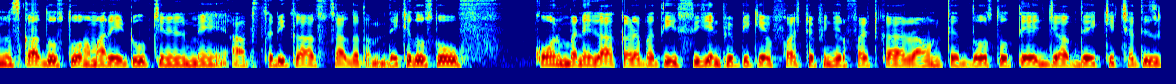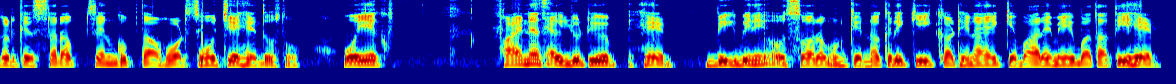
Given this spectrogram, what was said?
नमस्कार दोस्तों, हमारे यूट्यूब चैनल में आप सभी का स्वागतम। देखिए दोस्तों, कौन बनेगा कड़पति सीज़न 50 के फ़र्स्ट फिंगर फ़र्स्ट का राउंड के दोस्तों, तेज जवाब देख के छत्तीसगढ़ के सरब सेन गुप्ता हॉट से पहुँचे हैं दोस्तों। वो एक फाइनेंस एग्जीक्यूटिव है। बिग बिनी और सौरभ उनके नौकरी की कठिनाई के बारे में बताती है।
